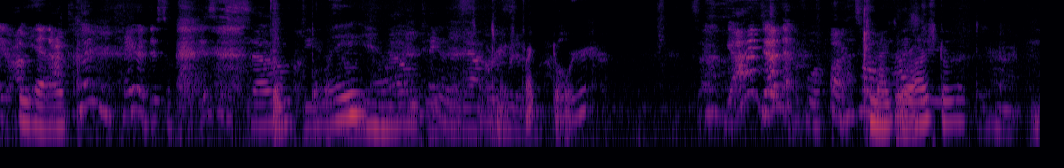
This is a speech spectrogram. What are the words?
it, I, we have couldn't tear this apart. This is so the dense. way, No taking it out or to it the front door, So, yeah, I have done that before. That's to why my I- garage door right there,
